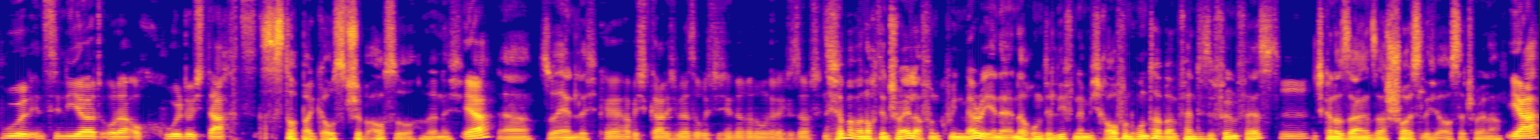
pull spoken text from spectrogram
cool inszeniert oder auch cool durchdacht. Das ist doch bei Ghost Ship auch so, oder nicht? Ja? Ja, so ähnlich. Okay, habe ich gar nicht mehr so richtig in Erinnerung, ehrlich gesagt. Ich habe aber noch den Trailer von Queen Mary in Erinnerung, der lief nämlich rauf und runter beim Fantasy Filmfest. Hm. Ich kann nur sagen, sah scheußlich aus, der Trailer. Ja,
